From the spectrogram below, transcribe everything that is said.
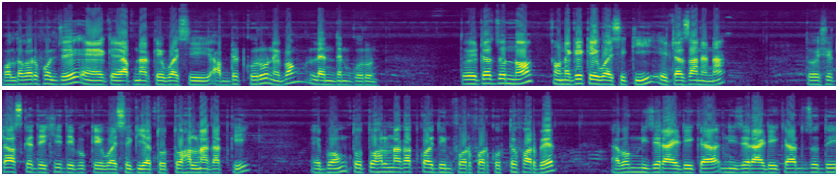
পারে বলছে এ, কে- আপনার কেওয়াইসি আপডেট করুন এবং লেনদেন করুন। তো এটার জন্য অনেকে কেওয়াইসি কি এটা জানে না। তো সেটা আজকে দেখিয়ে দেবো কেওয়াইসি কি আর তথ্য হালনাগাদ কি এবং তথ্য হালনাগাদ কয়দিন পর পর করতে পারবে এবং নিজের আইডি কার্ড নিজের আইডি কার্ড যদি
